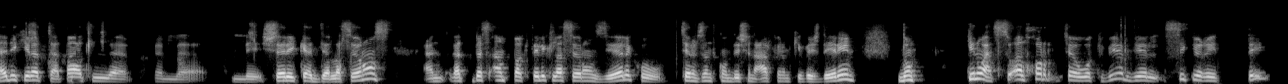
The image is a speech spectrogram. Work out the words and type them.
هذيك إلا تعطات للشركات ديال l'assurance غتبدأ ت impacter لك l'assurance ديالك و terms and conditions عارفينهم كيفاش دايرين. donc كاين واحد السؤال آخر حتى هو كبير ديال ال security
